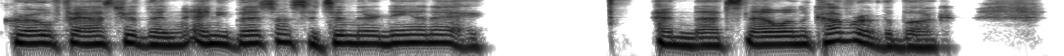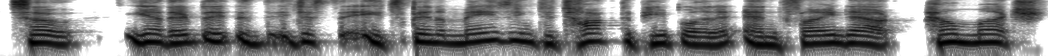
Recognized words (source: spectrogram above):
grow faster than any business. It's in their DNA. And that's now on the cover of the book. So yeah, they, it just it's been amazing to talk to people and, and find out how much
